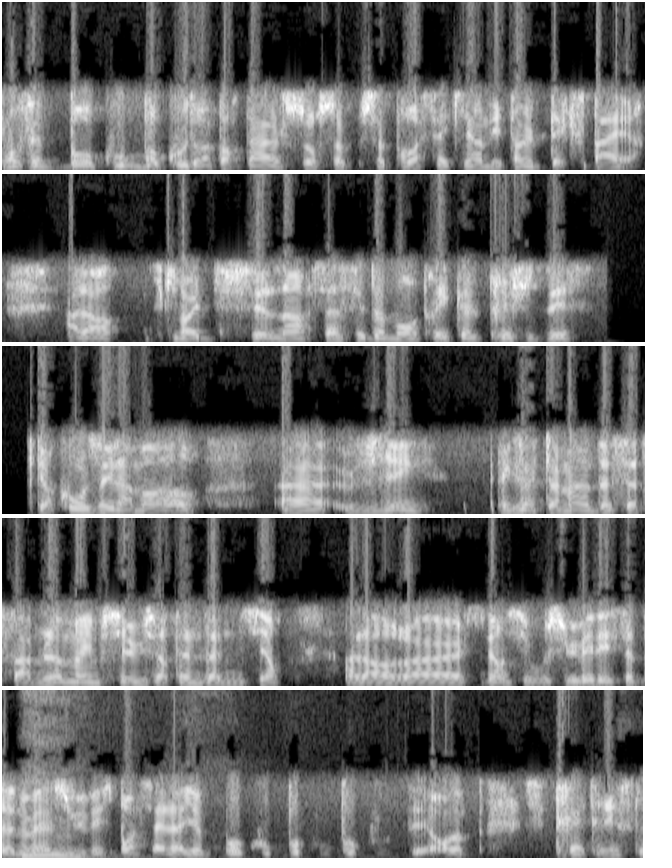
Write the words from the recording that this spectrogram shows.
on fait beaucoup, beaucoup de reportages sur ce, ce procès qui en est un d'experts. Alors, ce qui va être difficile dans ça, c'est de montrer que le préjudice qui a causé la mort euh, vient exactement de cette femme-là, même s'il y a eu certaines admissions. Alors, euh, sinon, si vous suivez les sites de nouvelles, mmh. suivez ce procès-là, il y a beaucoup, beaucoup, très triste,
